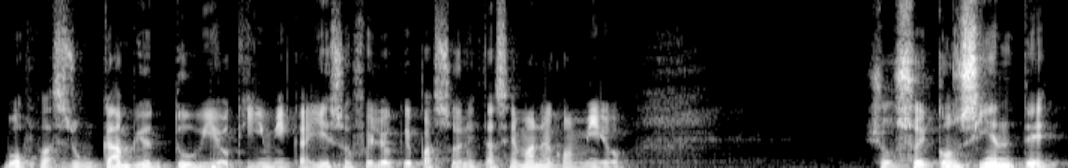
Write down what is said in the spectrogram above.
vos haces un cambio en tu bioquímica. Y eso fue lo que pasó en esta semana conmigo. Yo soy consciente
